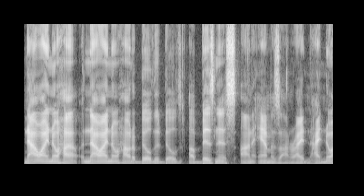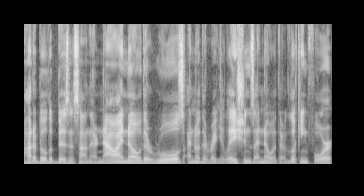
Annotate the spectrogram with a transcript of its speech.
Now I know how now I know how to build and build a business on Amazon, right? I know how to build a business on there. Now I know their rules, I know their regulations, I know what they're looking for.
